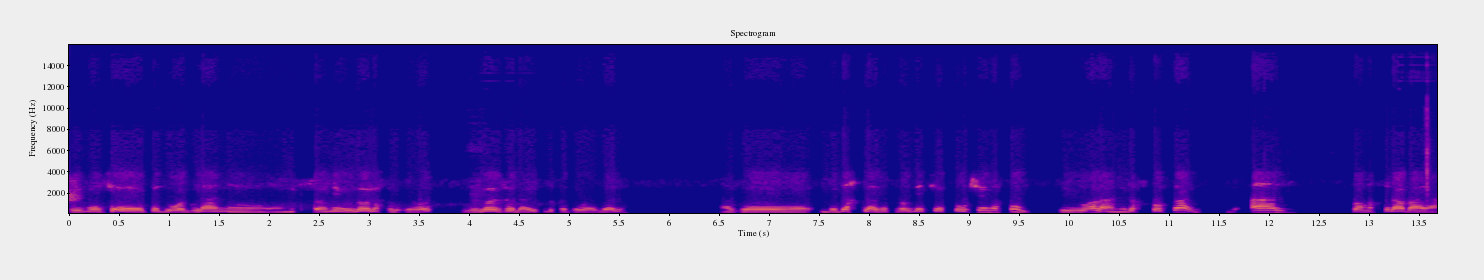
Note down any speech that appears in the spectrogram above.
הוא הבין שכדורגלן אה, מקצועני הוא לא הולך להיות, הוא לא איזה להיט בכדורגל, אז אה, בדרך כלל זה כבר גיל שפורשים אחד, כי וואלה, אני לא ספורטאי. ואז פה מתחילה הבעיה.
